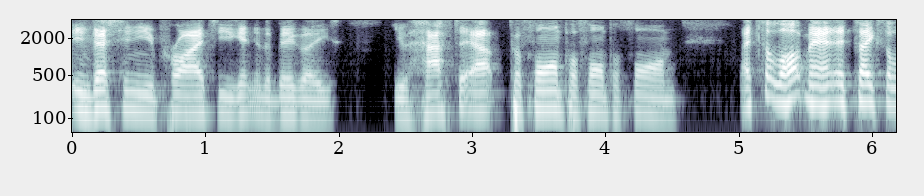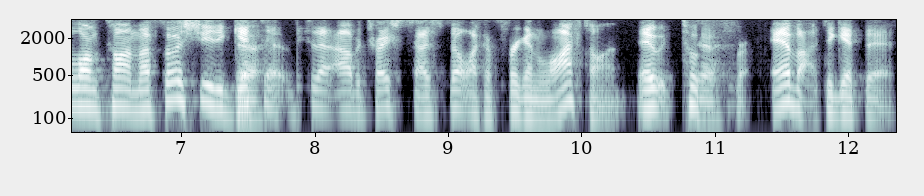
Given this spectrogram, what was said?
investing in you prior to you getting to the big leagues. You have to outperform, perform, perform. That's a lot, man. It takes a long time. My first year to get to, to that arbitration status felt like a friggin' lifetime. It took Yeah. forever to get there.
